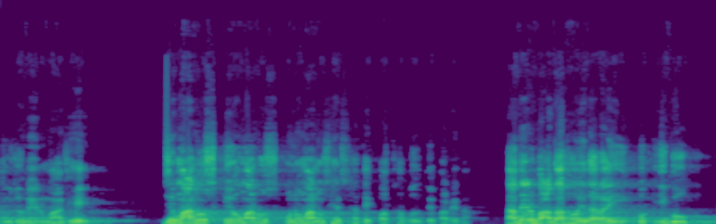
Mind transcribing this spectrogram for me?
দুজনের মাঝে যে মানুষ কেউ মানুষ কোনো মানুষের সাথে কথা বলতে পারে না। তাদের বাধা হয়ে দাঁড়ায় ইগো-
